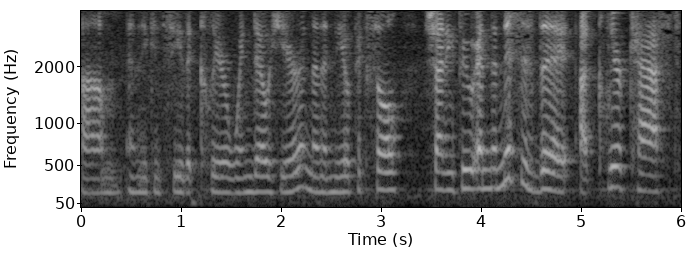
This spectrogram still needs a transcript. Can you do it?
Um, and you can see the clear window here, and then the NeoPixel shining through. And then this is the uh, ClearCast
